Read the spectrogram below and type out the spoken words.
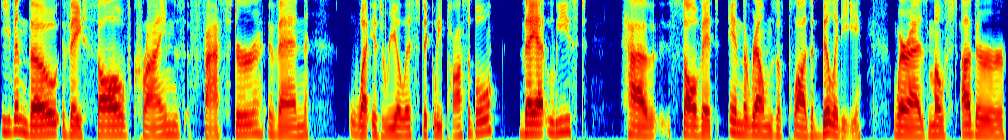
even though they solve crimes faster than what is realistically possible, they at least have solve it in the realms of plausibility, whereas most other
